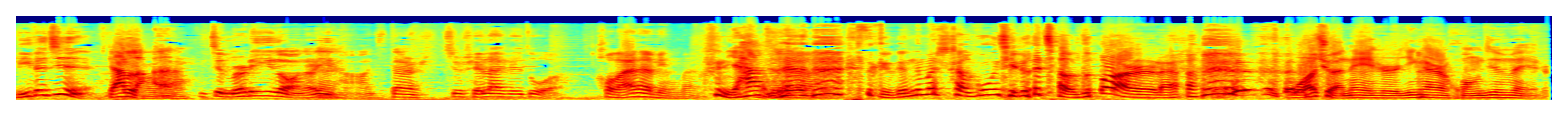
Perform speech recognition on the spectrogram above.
离得近，压啊懒，进门第一个往那儿一躺，但是其实谁来谁坐，后来才明白，你丫的 跟跟他妈上公共汽车抢座似的。我选那是应该是黄金位置，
